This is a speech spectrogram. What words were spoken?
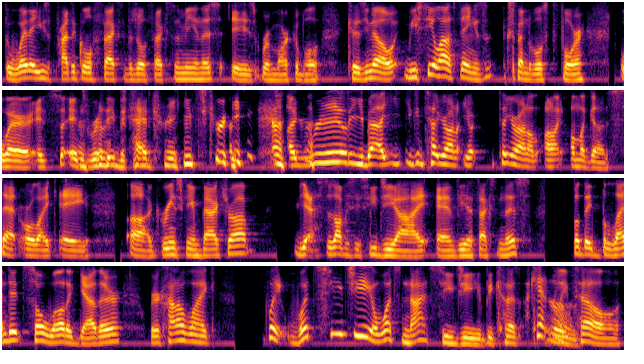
the way they use practical effects and visual effects to me in this is remarkable. Because you know we see a lot of things Expendables for where it's it's really bad green screen, like really bad. You, you can tell you're on you're tell you're on, a, on, like, on like a set or like a uh, green screen backdrop. Yes, there's obviously CGI and VFX in this, but they blend it so well together. We're kind of like, wait, what's CG and what's not CG? Because I can't really Oh. tell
